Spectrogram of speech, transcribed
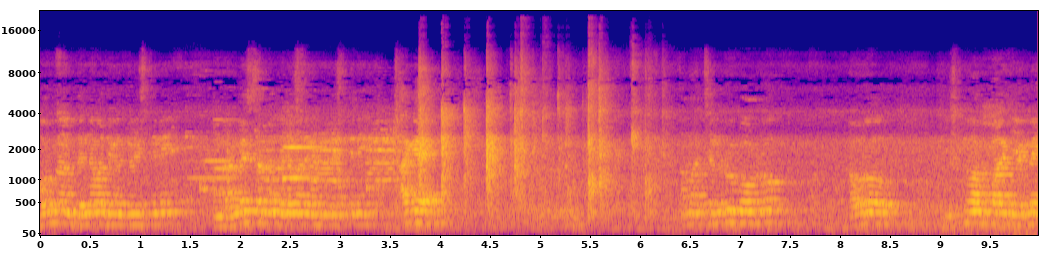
ಅವ್ರಿಗೂ ನಾನು ಧನ್ಯವಾದಗಳನ್ನು ತಿಳಿಸ್ತೀನಿ. ನಮ್ಮ ರಮೇಶ್ ಸರ್ಗೂ ಧನ್ಯವಾದಗಳನ್ನು ತಿಳಿಸ್ತೀನಿ. ಹಾಗೆ ನಮ್ಮ ಚಂದ್ರಗೌಡರು, ಅವರು ವಿಷ್ಣು ಅಪ್ಪಾಜಿ ಎಮ್ಮೆ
